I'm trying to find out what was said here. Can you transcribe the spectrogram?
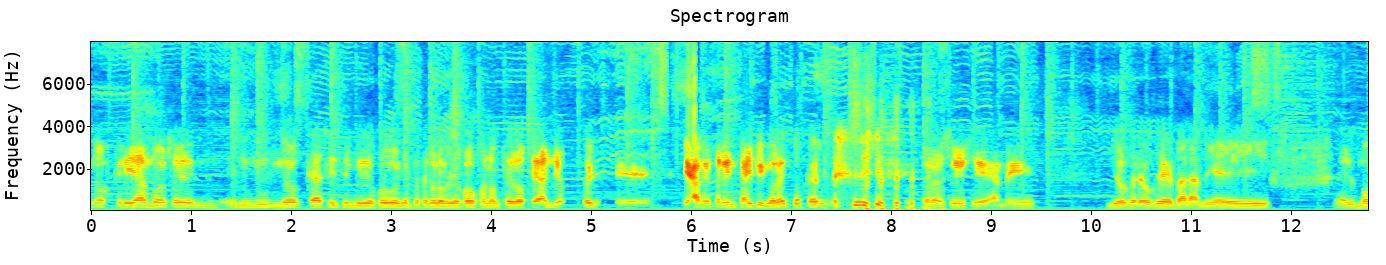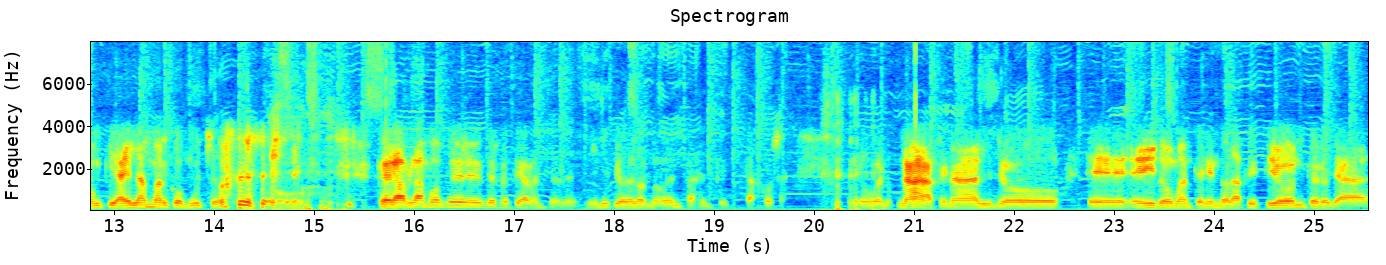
nos criamos en, un mundo casi sin videojuegos. Yo empecé con los videojuegos con 11, 12 años. Oye, que que hace treinta y pico de esto, pero, pero sí, sí, a mí yo creo que para mí el Monkey Island marcó mucho. Oh. pero hablamos de, efectivamente del inicio de los 90, entre estas cosas. Pero bueno, nada, al final yo he ido manteniendo la afición, pero ya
